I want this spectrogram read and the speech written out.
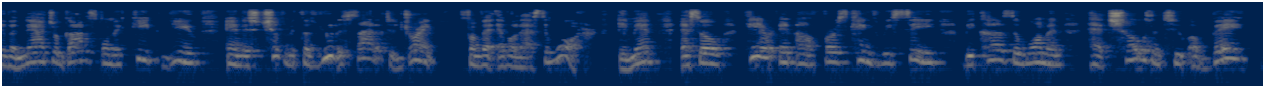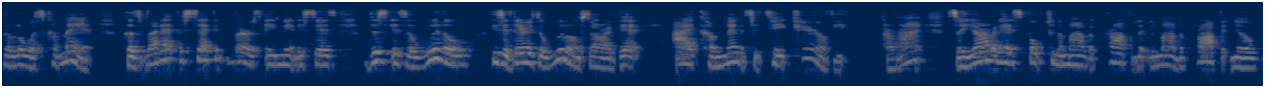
in the natural. God is going to keep you and his children because you decided to drink from that everlasting water. Amen. And so here in our uh, first Kings, we see because the woman had chosen to obey the Lord's command, because right at the second verse, amen, it says, This is a widow. He said, There is a widow, I'm sorry, that I commanded to take care of you. All right. So he already had spoke to the mind of the prophet. Let the mind of the prophet know,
